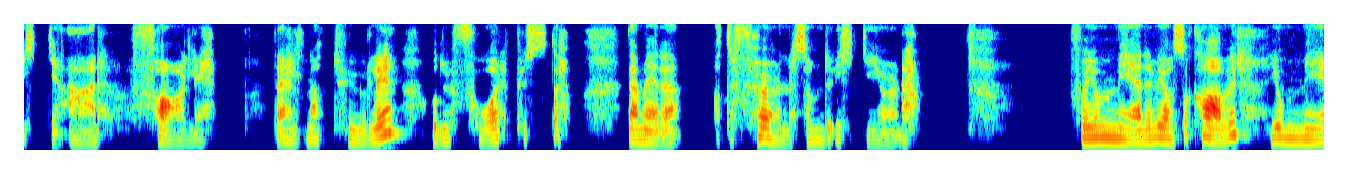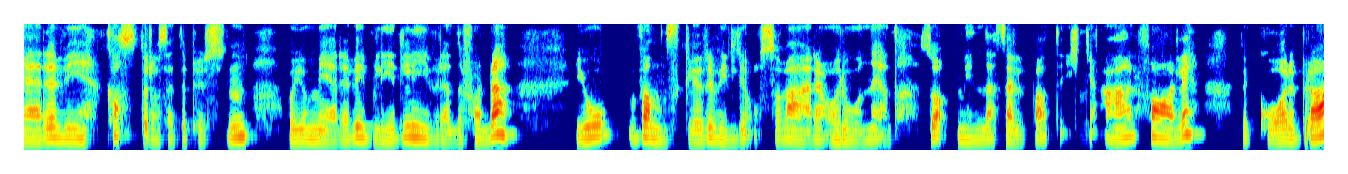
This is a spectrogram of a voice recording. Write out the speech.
ikke er farlig. Det er helt naturlig, og du får puste. Det er mer at det føles som du ikke gjør det. For jo mer vi også kaver, jo mer vi kaster oss etter pusten, og jo mer vi blir livredde for det, jo vanskeligere vil det også være å roe ned. Så minn deg selv på at det ikke er farlig. Det går bra,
